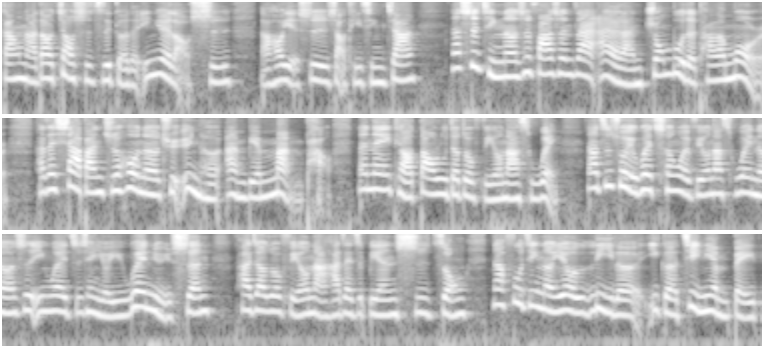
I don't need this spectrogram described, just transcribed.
刚拿到教师资格的音乐老师，然后也是小提琴家。那事情呢是发生在爱尔兰中部的 Tullamore，他在下班之后呢去运河岸边慢跑。那那一条道路叫做 Fiona's Way。那之所以会称为 Fiona's Way 呢，是因为之前有一位女生，她叫做 Fiona，她在这边失踪。那附近呢也有立了一个纪念碑。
